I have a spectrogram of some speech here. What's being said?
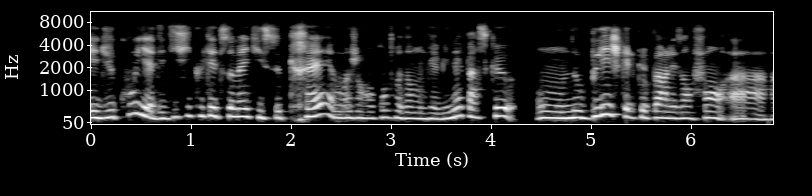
Et du coup, il y a des difficultés de sommeil qui se créent. Moi, j'en rencontre dans mon cabinet parce que on oblige quelque part les enfants à,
